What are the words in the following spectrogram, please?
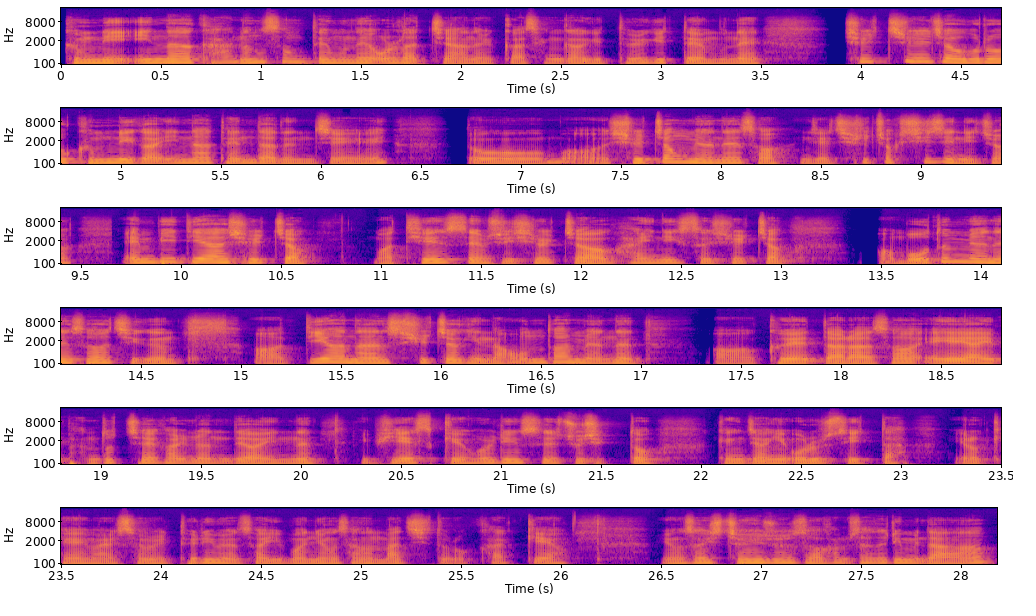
금리 인하 가능성 때문에 올랐지 않을까 생각이 들기 때문에 실질적으로 금리가 인하된다든지 또 뭐 실적 면에서 이제 실적 시즌이죠. 엔비디아 실적, 뭐 TSMC 실적, 하이닉스 실적 어, 모든 면에서 지금 어, 뛰어난 실적이 나온다면은 어, 그에 따라서 AI 반도체 관련되어 있는 이 PSK 홀딩스 주식도 굉장히 오를 수 있다. 이렇게 말씀을 드리면서 이번 영상은 마치도록 할게요. 영상 시청해주셔서 감사드립니다.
